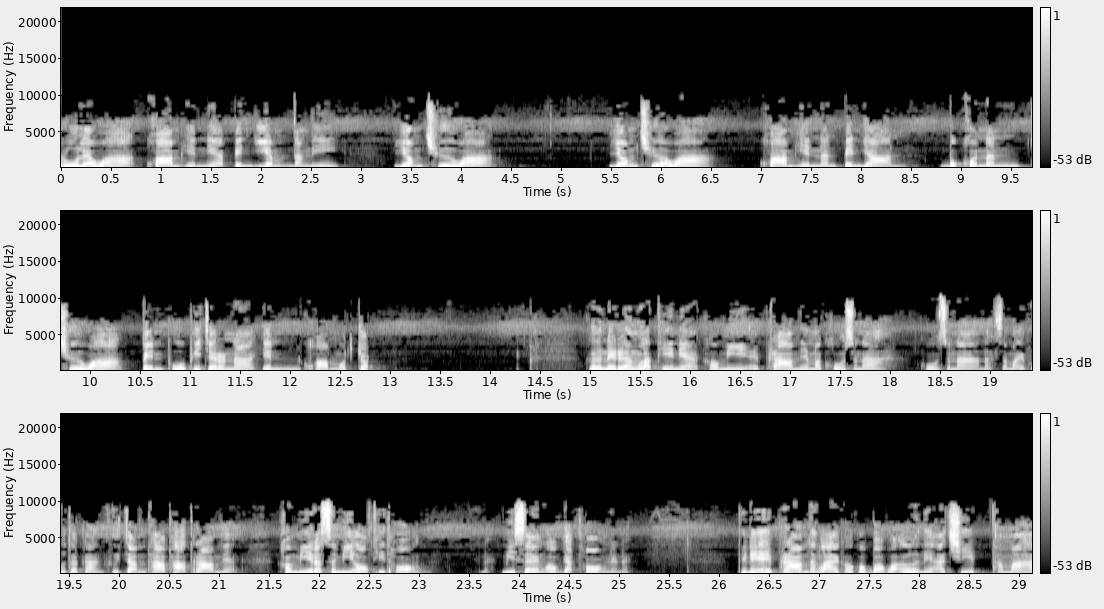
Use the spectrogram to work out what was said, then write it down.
รู้แล้วว่าความเห็นเนี่ยเป็นเยี่ยมดังนี้ ย่อมเชื่อว่า ย่อมเชื่อว่า ความเห็นนั้นเป็นญาณบุคคลนั้นเชื่อว่าเป็นผู้พิจารณาเห็นความหมดจดคือในเรื่องลัทธิเนี่ยเขามีไอ้พราหมณ์เนี่ยมาโฆษณาโฆษณานะสมัยพุทธกาลคือจันทาพระพราหมณ์เนี่ยเขามีรัศมีออกที่ท้องนะมีแสงออกจากท้องเนี่ยนะ ทีนี้ไอ้พราหมณ์ทั้งหลายเขาก็บอกว่าเออเนี่ยอาชีพทำมาหา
